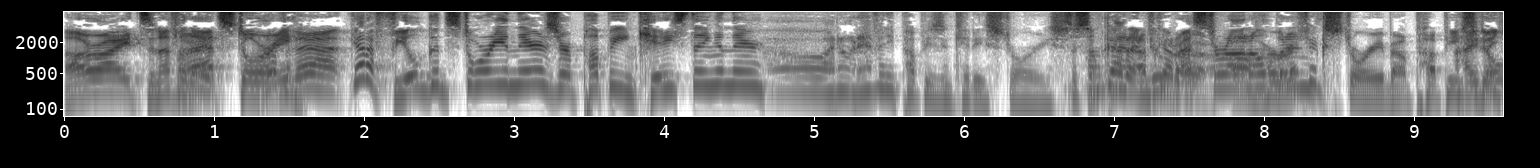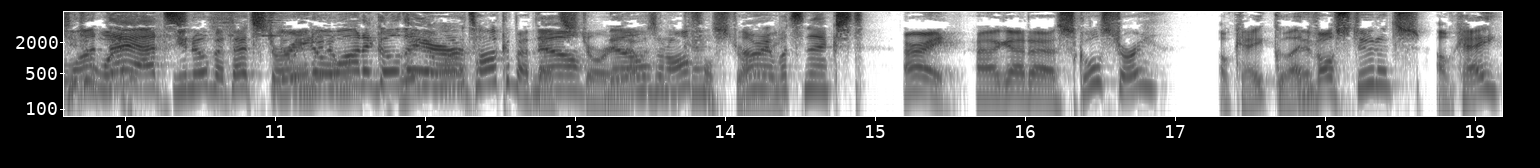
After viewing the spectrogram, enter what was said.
All right, enough of All right, that story. enough of that. Got a feel good story in there? Is there a puppy and kitties thing in there? Oh, I don't have any puppies and kitties stories. So some I've got, kind a, of I've new got a- restaurant a, opening? horrific story about puppies. I don't You want wanna- that. You know about that story. We don't want to go we there. don't want to talk about that story. no. that was an Okay. awful story. All right, what's next? All right, I got a school story. Okay, It good. involves students. Okay.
